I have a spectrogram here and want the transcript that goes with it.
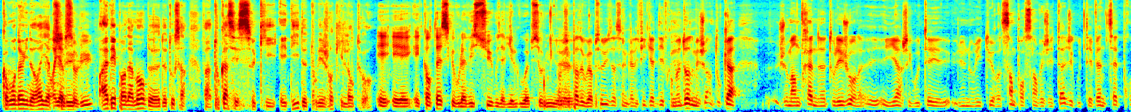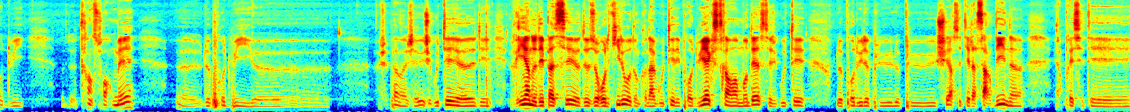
Comme on a une oreille absolue, absolue. indépendamment de, de tout ça. Enfin, en tout cas, c'est ce qui est dit de tous les gens qui l'entourent. et, et- et quand est-ce que vous l'avez su que vous aviez le goût absolu Non, euh, j'ai pas de goût absolu, ça c'est un qualificatif qu'on me donne, mais je- en tout cas, je m'entraîne tous les jours. Hier, j'ai goûté une nourriture 100% végétale, j'ai goûté 27 produits transformés, euh, de produits, euh, je sais pas, j'ai goûté euh, des, rien ne dépassait euh, 2 euros le kilo, donc on a goûté des produits extrêmement modestes. J'ai goûté le produit le plus, le plus cher, c'était la sardine, et après c'était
